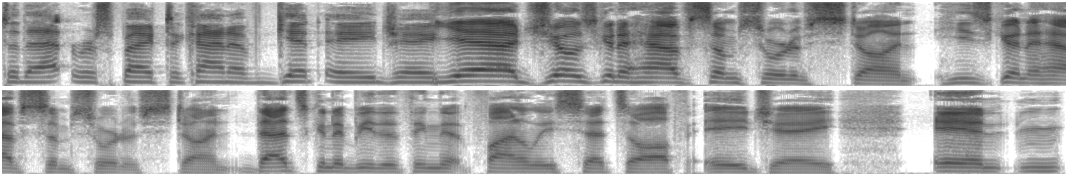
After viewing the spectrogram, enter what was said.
to that respect to kind of get AJ? Yeah, Joe's going to have some sort of stunt. He's going to have some sort of stunt. That's going to be the thing that finally sets off AJ, and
